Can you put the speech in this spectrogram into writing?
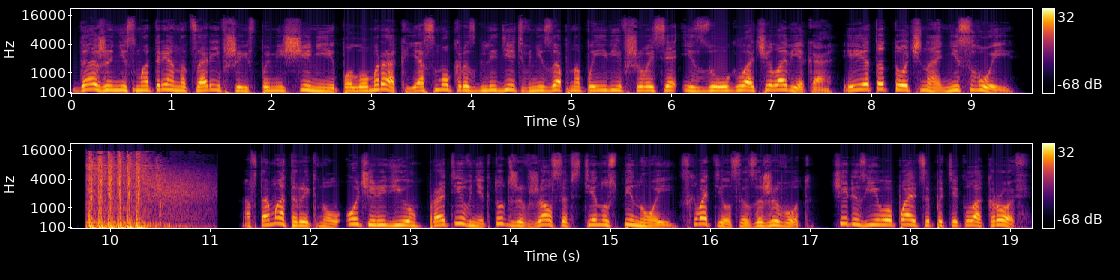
Даже несмотря на царивший в помещении полумрак, я смог разглядеть внезапно появившегося из-за угла человека, и это точно не свой. Автомат рыкнул очередью, противник тут же вжался в стену спиной, схватился за живот. Через его пальцы потекла кровь.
